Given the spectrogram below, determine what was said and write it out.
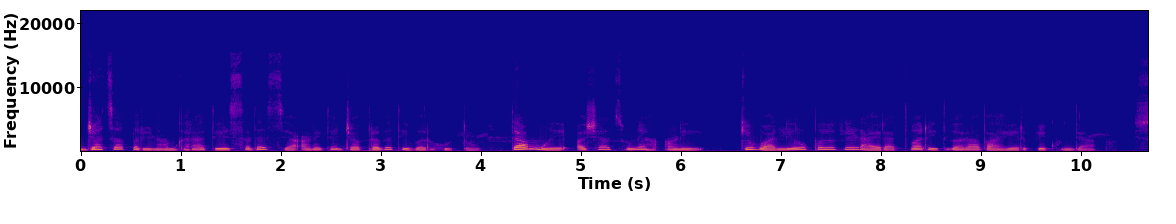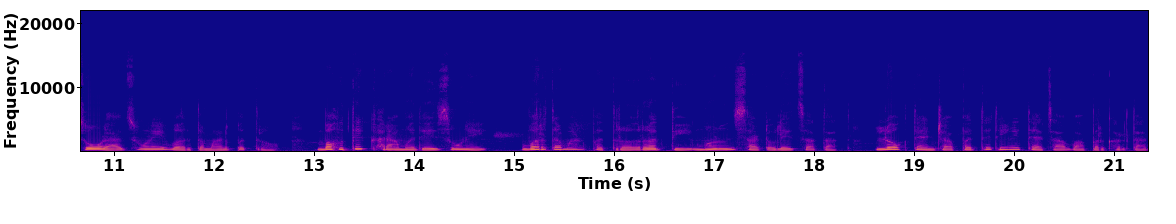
ज्याचा परिणाम घरातील सदस्य आणि त्यांच्या प्रगतीवर होतो. त्यामुळे अशा जुन्या आणि किंवा निरुपयोगी डायऱ्या त्वरित घराबाहेर फेकून द्या. सोळा जुने वर्तमानपत्र. बहुतेक घरामध्ये जुने वर्तमानपत्र रद्दी म्हणून साठवले जातात. लोक त्यांच्या पद्धतीने त्याचा वापर करतात.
